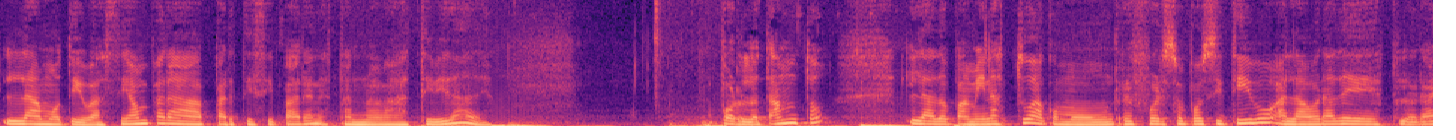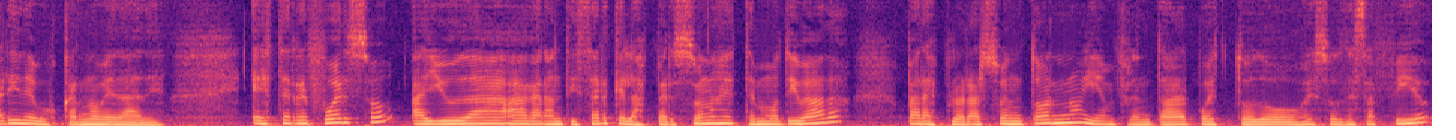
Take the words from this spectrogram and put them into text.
la motivación para participar en estas nuevas actividades. Por lo tanto, la dopamina actúa como un refuerzo positivo a la hora de explorar y de buscar novedades. Este refuerzo ayuda a garantizar que las personas estén motivadas para explorar su entorno y enfrentar pues todos esos desafíos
